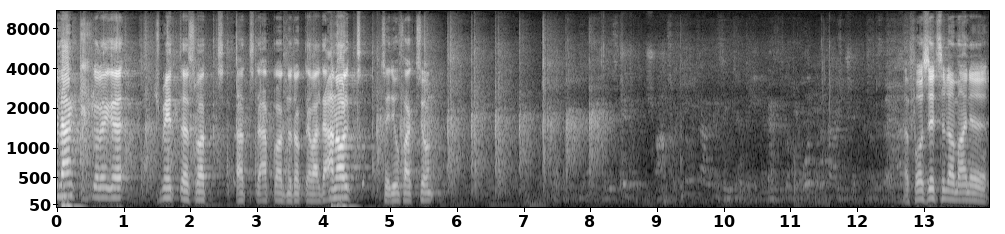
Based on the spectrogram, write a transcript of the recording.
Vielen Dank, Kollege Schmidt. – Das Wort hat der Abg. Dr. Walter Arnold, CDU-Fraktion. Herr Vorsitzender, meine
